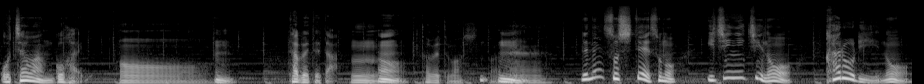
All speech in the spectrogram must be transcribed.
お茶碗5杯、あー。うん、食べてた、うん。うん。食べてましたうねでねそしてその1日のカロリーの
